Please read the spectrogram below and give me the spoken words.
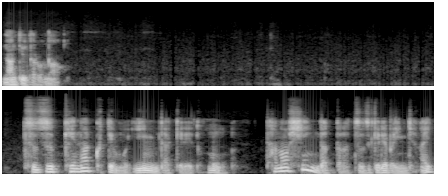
なんて言うんだろうな。続けなくてもいいんだけれども、楽しいんだったら続ければいいんじゃない？っ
